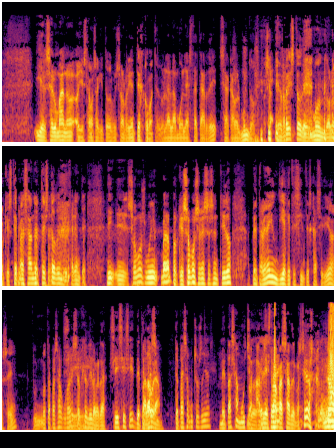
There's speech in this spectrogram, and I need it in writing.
Y el ser humano, hoy estamos aquí todos muy sonrientes, como te duele la muela esta tarde, se acaba el mundo. O sea, el resto del mundo, lo que esté pasando, te es todo indiferente. Y, eh, somos muy, bueno, porque somos en ese sentido, pero también hay un día que te sientes casi Dios, ¿eh? ¿Tú no te ha pasado alguna vez. Sergio? Di la verdad. Sí, sí, sí, de ¿Te palabra. pasa- ¿Te pasa muchos días? Me pasa mucho. No, a te va a pasar demasiado. No,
